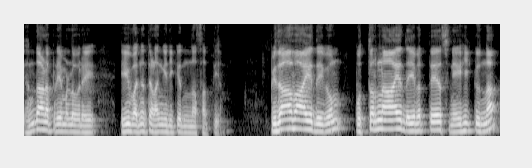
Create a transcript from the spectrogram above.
എന്താണ് പ്രിയമുള്ളവരെ ഈ വചനത്തിളങ്ങിയിരിക്കുന്ന സത്യം. പിതാവായ ദൈവം പുത്രനായ ദൈവത്തെ സ്നേഹിക്കുന്ന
